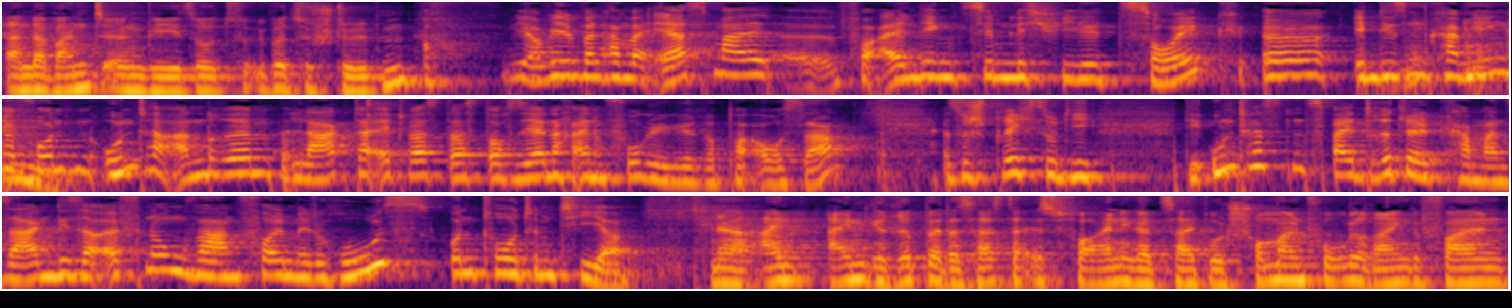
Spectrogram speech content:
an der Wand irgendwie so zu überzustülpen. Ja, auf jeden Fall haben wir erstmal äh, vor allen Dingen ziemlich viel Zeug äh, in diesem Kamin gefunden. Unter anderem lag da etwas, das doch sehr nach einem Vogelgerippe aussah. Also sprich, so die, die untersten zwei Drittel, kann man sagen, dieser Öffnung waren voll mit Ruß und totem Tier. Ja, ein, ein Gerippe, das heißt, da ist vor einiger Zeit wohl schon mal ein Vogel reingefallen,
